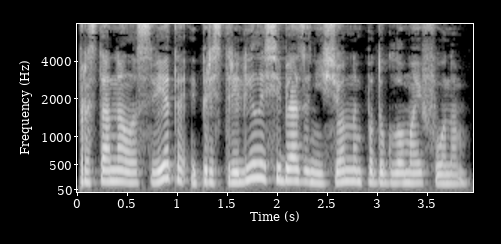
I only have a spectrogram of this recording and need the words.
Простонала Света и пристрелила себя занесенным под углом айфоном.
